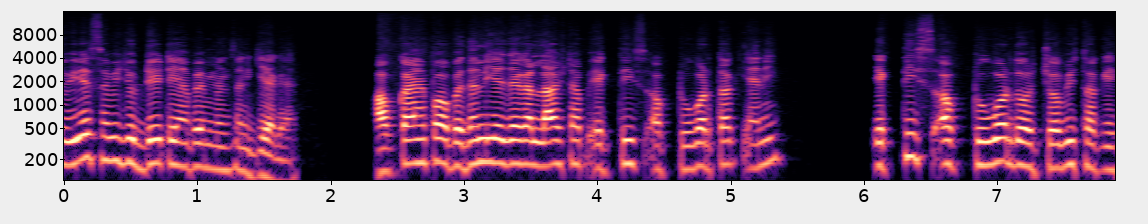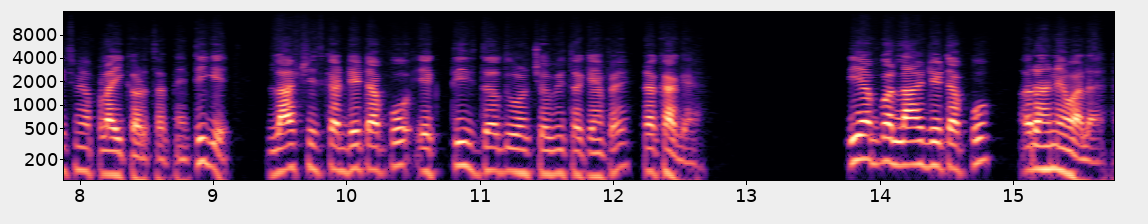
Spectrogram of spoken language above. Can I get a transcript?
तो ये सभी जो डेट यहाँ पे मेंशन किया गया है, आपका यहाँ पर आवेदन लिया जाएगा लास्ट आप 31 अक्टूबर तक, यानी 31 अक्टूबर 2024 तक इसमें अप्लाई कर सकते हैं, ठीक है? लास्ट इसका डेट आपको इकतीस दस दो तक यहाँ पे रखा गया है। ये आपका लास्ट डेट आपको रहने वाला है।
